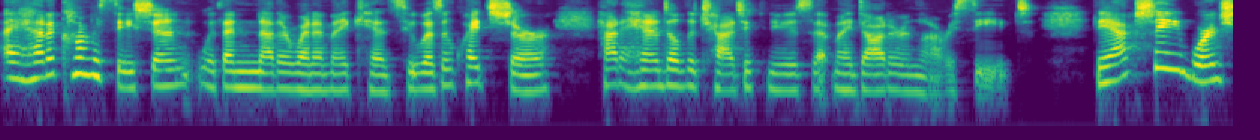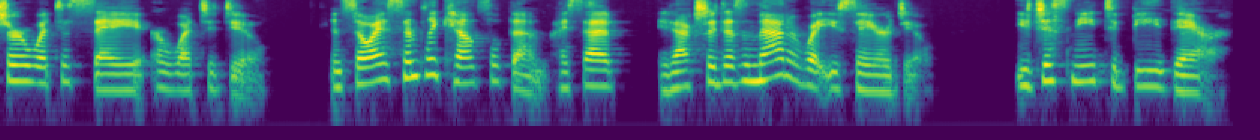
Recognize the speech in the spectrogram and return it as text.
I had a conversation with another one of my kids who wasn't quite sure how to handle the tragic news that my daughter in law received. They actually weren't sure what to say or what to do. And so I simply counseled them. I said, it actually doesn't matter what you say or do. You just need to be there,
